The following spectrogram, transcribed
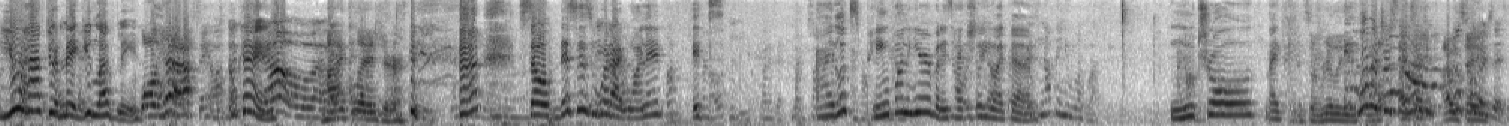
you have to admit you love me. Well, yeah. Okay. No. My pleasure. So this is what I wanted. It's. Uh, it looks pink on here, but it's actually like a neutral, like It's a really. What would you say? I'd say I would What color is it?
